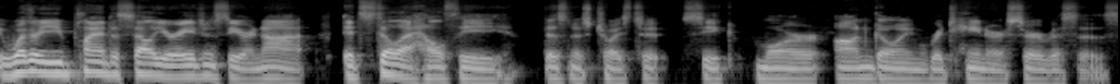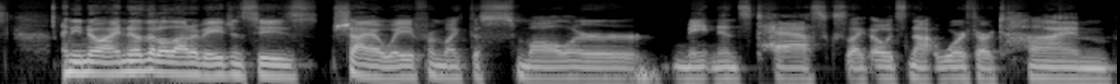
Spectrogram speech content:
whether you plan to sell your agency or not it's still a healthy business choice to seek more ongoing retainer services. And you know, I know that a lot of agencies shy away from like the smaller maintenance tasks like oh it's not worth our time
